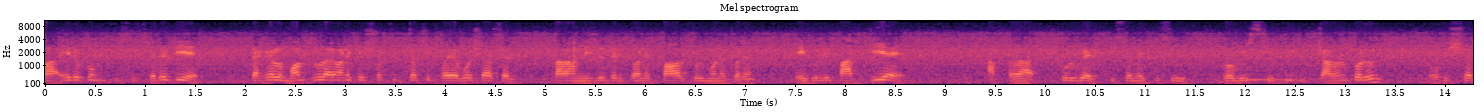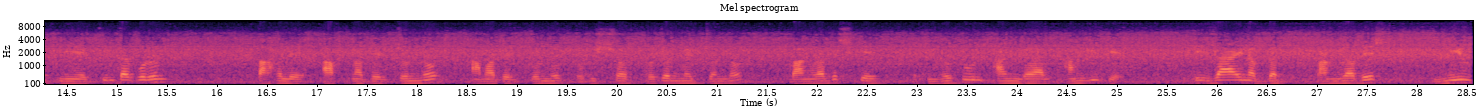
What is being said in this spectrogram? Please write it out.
বা এরকম কিছু ছেড়ে দিয়ে, দেখা গেল মন্ত্রণালয়ে অনেকে সচিব সচিব হয়ে বসে আছেন, তারা নিজেদেরকে অনেক পাওয়ারফুল মনে করেন, এগুলি বাদ দিয়ে আপনারা পূর্বের পিছনে কিছু গভীর স্মৃতি চারণ করুন, ভবিষ্যৎ নিয়ে চিন্তা করুন তাহলে আপনাদের জন্য, আমাদের জন্য, ভবিষ্যৎ প্রজন্মের জন্য বাংলাদেশকে একটি নতুন আঙ্গাল আঙ্গিকে design of the Bangladesh new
